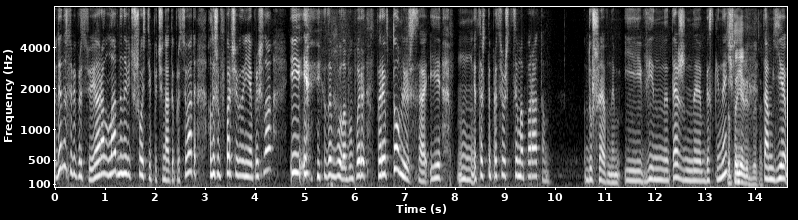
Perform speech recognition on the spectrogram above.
Людина собі працює. Я ра- ладна навіть в шостій починати працювати, але щоб в першій годині я прийшла і, і, і забула, бо пере, перевтомлюєшся. І м, це ж ти працюєш з цим апаратом. Душевним, і він теж не безкінечний. Тобто є відбиток? Там є,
